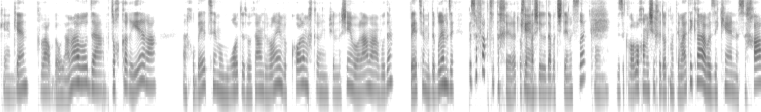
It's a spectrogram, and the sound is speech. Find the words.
כן. כן, כבר בעולם העבודה, בתוך קריירה, אנחנו בעצם אומרות את אותם דברים, וכל המחקרים של נשים בעולם העבודה בעצם מדברים את זה בשפה קצת אחרת, לא כן. שפה של ילדה בת 12, כן. וזה כבר לא חמש יחידות מתמטיקה, אבל זה כן השכר,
